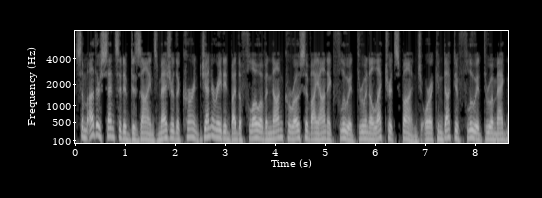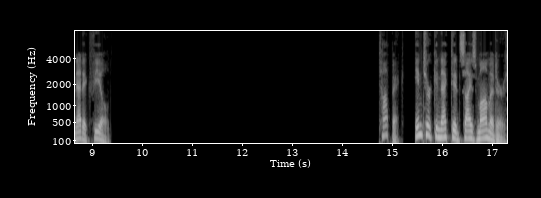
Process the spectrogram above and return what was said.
Some other sensitive designs measure the current generated by the flow of a non-corrosive ionic fluid through an electret sponge or a conductive fluid through a magnetic field. Interconnected seismometers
